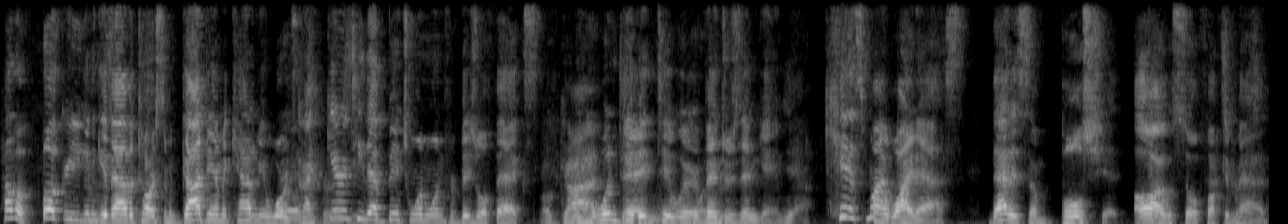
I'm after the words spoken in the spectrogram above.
How the fuck are you going to give That's Avatar some goddamn Academy Awards? and I crazy. guarantee that bitch won one for visual effects. Oh, God You wouldn't give it to won one for- Avengers Endgame. Yeah. Kiss my white ass. That is some bullshit. Oh, I was so fucking mad.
